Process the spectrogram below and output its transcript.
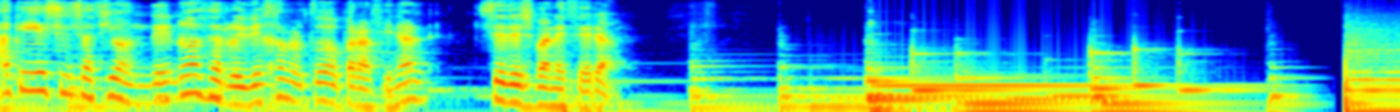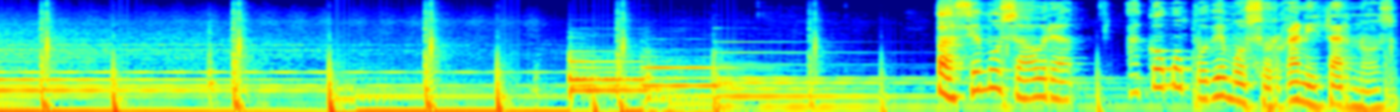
aquella sensación de no hacerlo y dejarlo todo para el final se desvanecerá. Pasemos ahora a cómo podemos organizarnos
